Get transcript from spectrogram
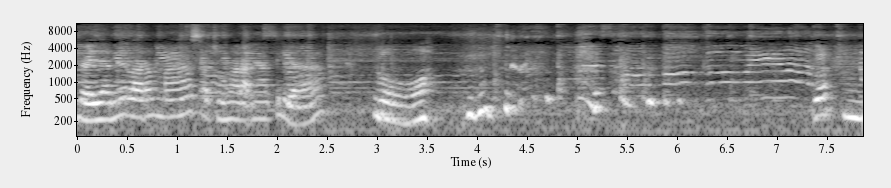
Gayanya larang mas, aja ngarak nyati ya. loh ya Hmm.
